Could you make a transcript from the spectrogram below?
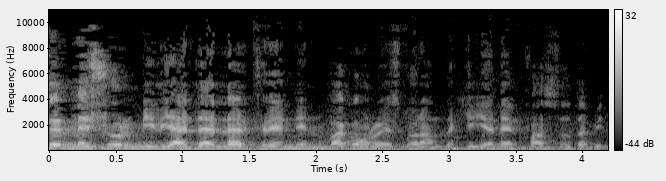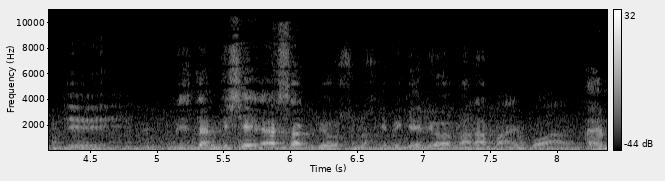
İşte meşhur milyarderler treninin vagon restorandaki yemek faslı da bitti. Bizden bir şeyler saklıyorsunuz gibi geliyor bana Bay Poirot. Hem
